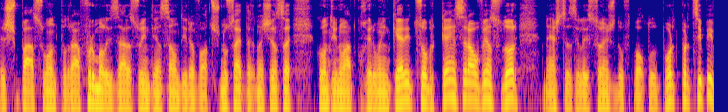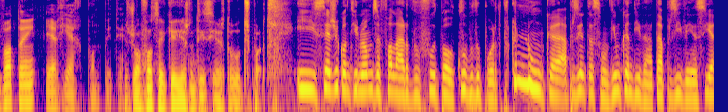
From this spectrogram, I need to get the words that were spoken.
espaço onde poderá formalizar a sua intenção de ir a votos. No site da Renascença continua a decorrer um inquérito sobre quem será o vencedor nestas eleições do Futebol Clube de Porto. Participe e vote em rr.pt. João Fonseca e as notícias do desporto. E Sérgio, continuamos a falar do Futebol Clube do Porto, porque nunca a apresentação de um candidato à presidência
